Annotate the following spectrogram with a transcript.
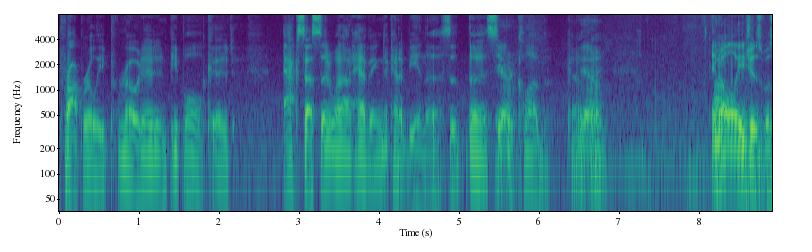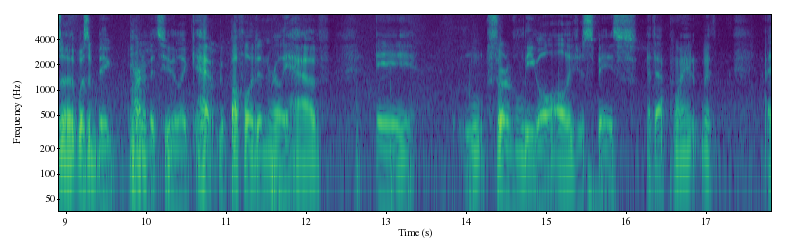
properly promoted and people could access it without having to kind of be in the the secret Yeah. club kind of Yeah. thing and um, all ages was a was a big part of it too. Like ha Buffalo didn't really have a l- sort of legal all ages space at that point. With I,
